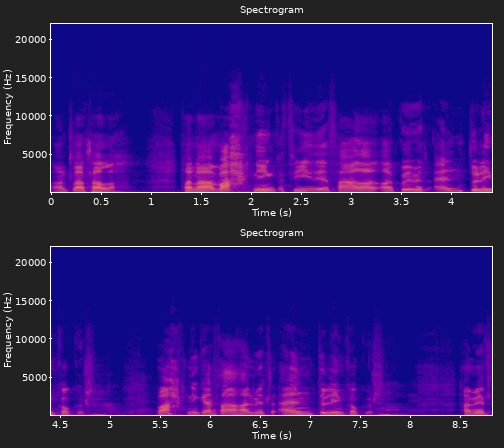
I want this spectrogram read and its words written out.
andla að tala. Þannig að vakning þýðir það að, að Guð vil endur lífgangur. Vakning er það að hann vil endur lífgangur hann vil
